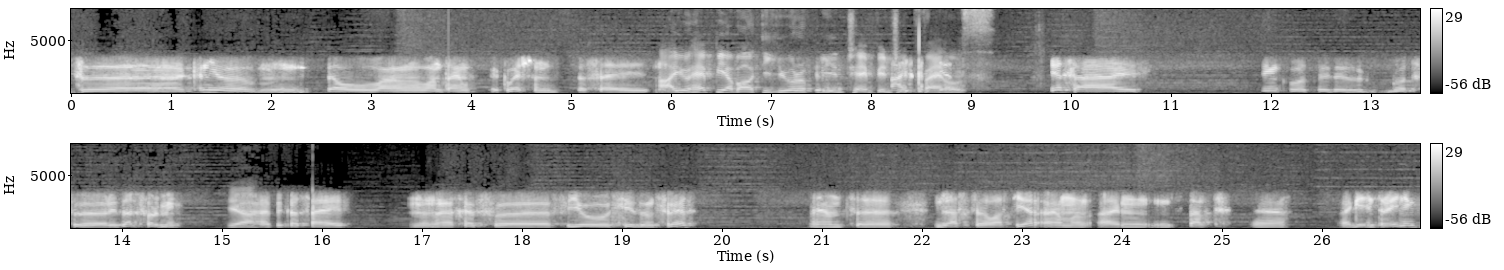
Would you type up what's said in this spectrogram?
Uh, can you mm, tell one, one time a question to say? Are you happy about the European Championship Ah, finals? Yes, I think what it is a good uh, result for me. Yeah. uh, because I mm, have a few seasons rest. And uh, just uh, last year I'm I'm start uh, again training.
